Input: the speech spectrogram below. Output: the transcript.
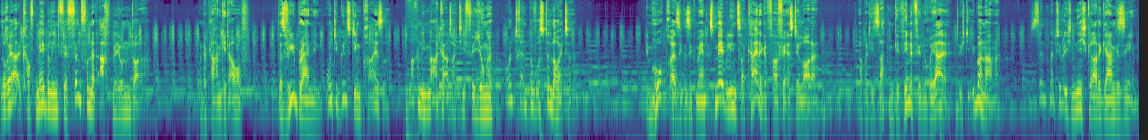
L'Oreal kauft Maybelline für 508 Millionen Dollar. Und der Plan geht auf. Das Rebranding und die günstigen Preise machen die Marke attraktiv für junge und trendbewusste Leute. Im hochpreisigen Segment ist Maybelline zwar keine Gefahr für Estee Lauder, aber die satten Gewinne für L'Oreal durch die Übernahme sind natürlich nicht gerade gern gesehen.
